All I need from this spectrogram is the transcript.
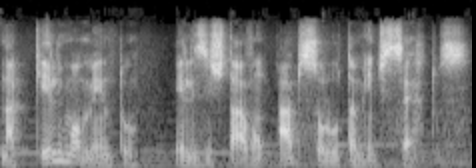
naquele momento eles estavam absolutamente certos.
